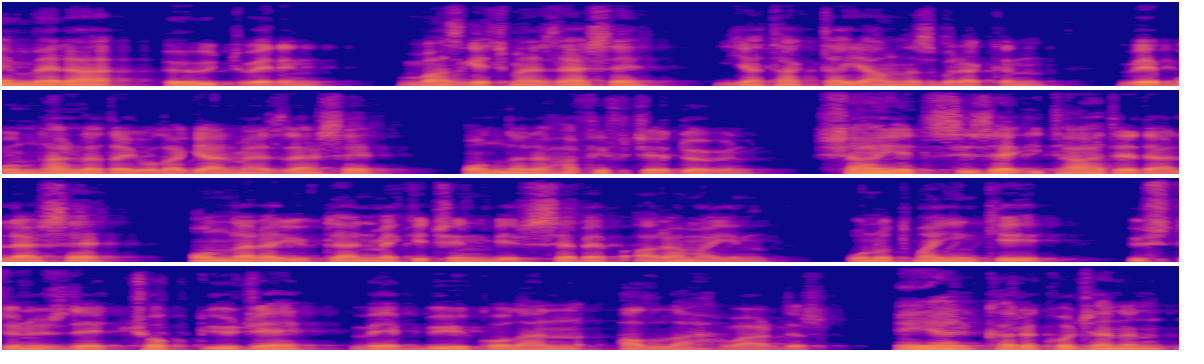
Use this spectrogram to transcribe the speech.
evvela öğüt verin. Vazgeçmezlerse yatakta yalnız bırakın ve bunlarla da yola gelmezlerse onları hafifçe dövün. Şayet size itaat ederlerse onlara yüklenmek için bir sebep aramayın. Unutmayın ki üstünüzde çok yüce ve büyük olan Allah vardır. Eğer karı kocanın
